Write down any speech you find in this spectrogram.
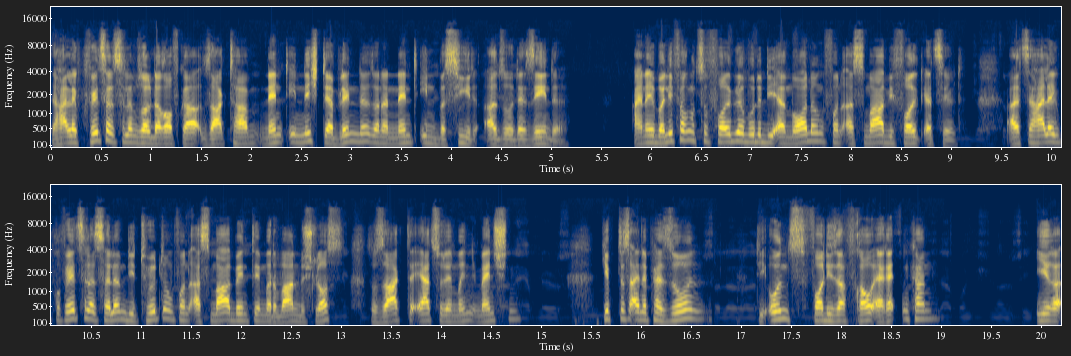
Der heilige Prophet soll darauf gesagt haben, nennt ihn nicht der Blinde, sondern nennt ihn Basir, also der Sehende. Einer Überlieferung zufolge wurde die Ermordung von Asma wie folgt erzählt. Als der heilige Prophet die Tötung von Asma bint Marwan beschloss, so sagte er zu den Menschen, Gibt es eine Person, die uns vor dieser Frau erretten kann? Ihre,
